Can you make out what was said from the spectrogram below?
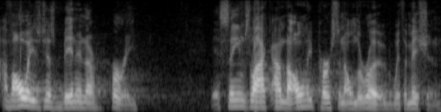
I've always just been in a hurry. It seems like I'm the only person on the road with a mission.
